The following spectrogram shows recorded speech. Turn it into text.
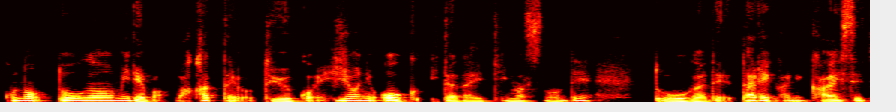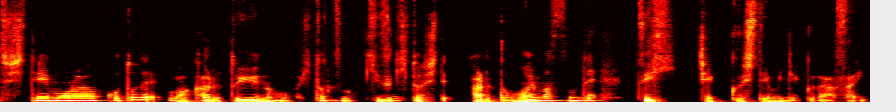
この動画を見れば分かったよという声非常に多くいただいていますので、動画で誰かに解説してもらうことで分かるというのも一つの気づきとしてあると思いますので、ぜひチェックしてみてください。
